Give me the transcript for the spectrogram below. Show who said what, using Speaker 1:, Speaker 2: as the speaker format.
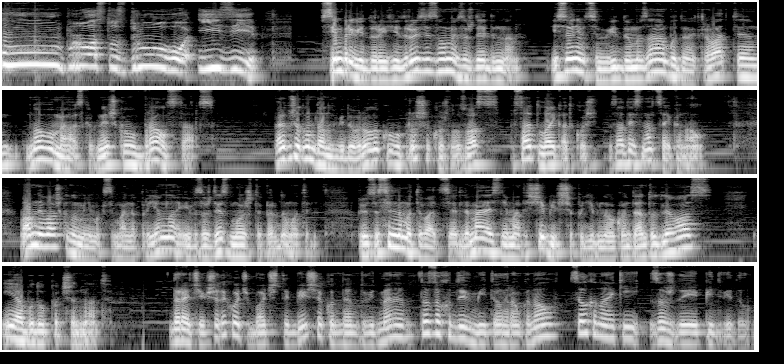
Speaker 1: У, просто з другого! Ізі! Всім привіт, дорогі друзі! З вами завжди Денмен. І сьогодні в цьому відео ми з вами будемо відкривати нову мега-скарбничку Brawl Stars. Перед початком даного відеоролику попрошу кожного з вас поставити лайк, а також підписатись на цей канал. Вам не важко, але мені максимально приємно, і ви завжди зможете передумати. Плюс це сильна мотивація для мене знімати ще більше подібного контенту для вас, і я буду починати. До речі, якщо ти хочеш бачити більше контенту від мене, то заходи в мій телеграм-канал, ссылка на який завжди є під відео.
